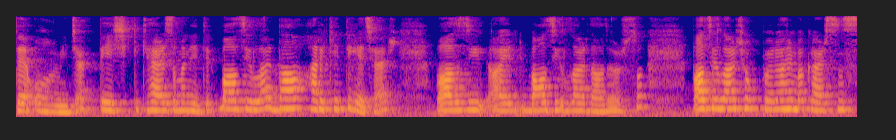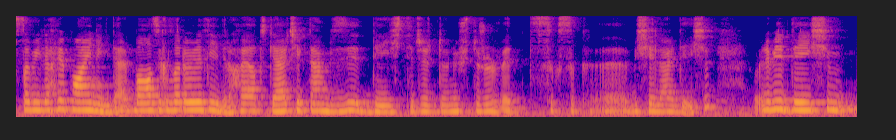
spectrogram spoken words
de olmayacak. Değişiklik her zaman nedir? Bazı yıllar daha hareketli geçer. Bazı bazı yıllar daha doğrusu bazı yıllar çok böyle hani bakarsınız stabil hep aynı gider. Bazı yıllar öyle değildir. Hayat gerçekten bizi değiştirir, dönüştürür ve sık sık bir şeyler değişir. Öyle bir değişim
